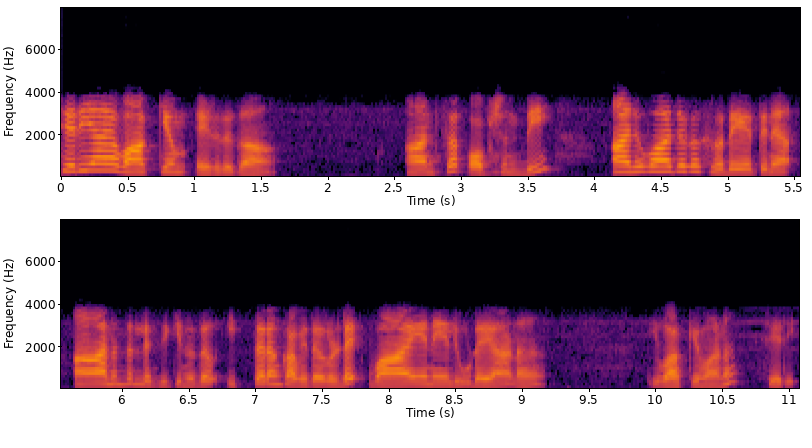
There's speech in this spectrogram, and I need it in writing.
ശരിയായ വാക്യം എഴുതുക. ആൻസർ ഓപ്ഷൻ ബി അനുവാചക ഹൃദയത്തിന് ആനന്ദം ലഭിക്കുന്നത് ഇത്തരം കവിതകളുടെ വായനയിലൂടെയാണ്. ഈ വാക്യമാണ് ശരി.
